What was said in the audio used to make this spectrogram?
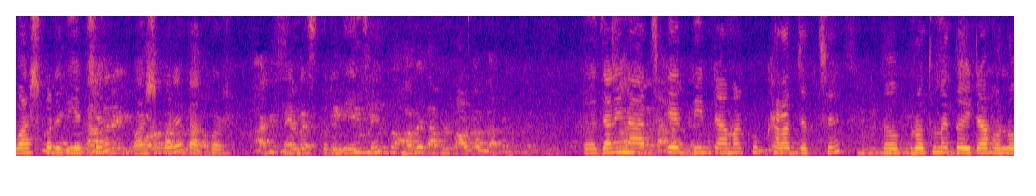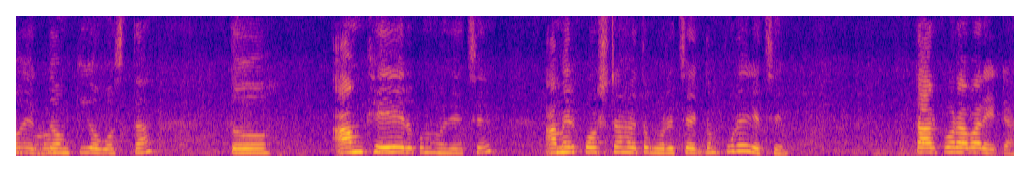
ওয়াশ করে দিয়েছে। ওয়াশ করে তারপর ম্যানেজ করে দিয়েছে। তো জানি না আজকের দিনটা আমার খুব খারাপ যাচ্ছে। তো প্রথমে তো এটা হলো একদম কি অবস্থা। তো আম খেয়ে এরকম হয়েছে আমের কষটা হয়তো ভরেছে একদম পুড়ে গেছে। তারপর আবার এটা।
